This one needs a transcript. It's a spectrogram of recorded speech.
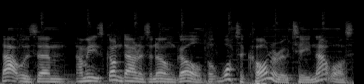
That was, um, I mean, it's gone down as an own goal, but what a corner routine that was.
